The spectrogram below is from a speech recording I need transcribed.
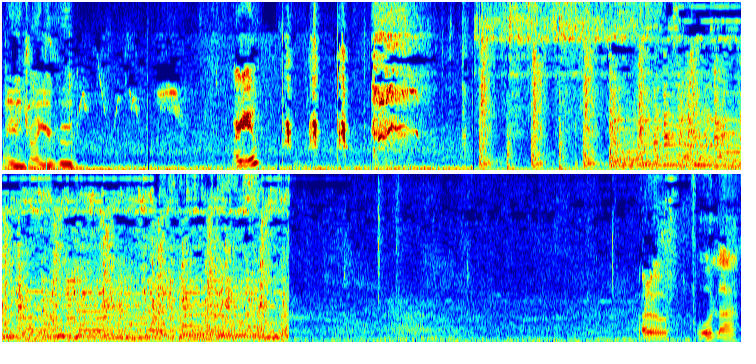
Are you enjoying your food? Are you? Hello. Hola.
